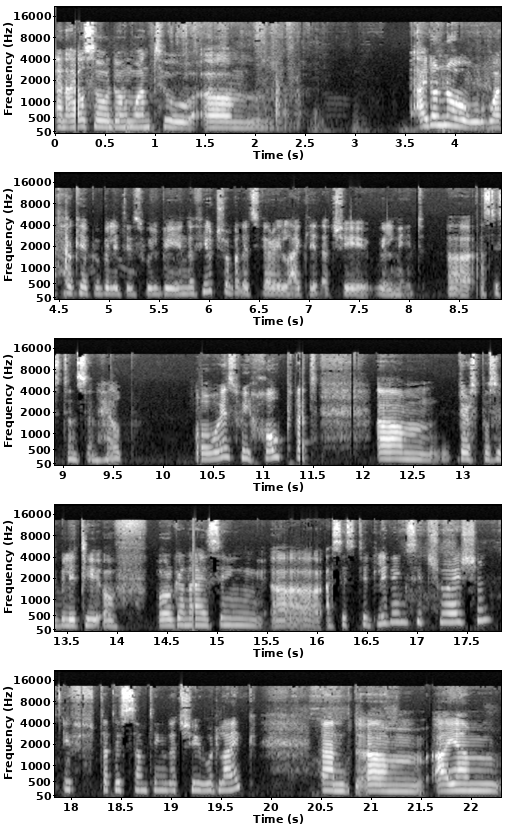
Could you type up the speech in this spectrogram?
And I also don't want to. Um, I don't know what her capabilities will be in the future, but it's very likely that she will need uh, assistance and help. Always, we hope that um, there's possibility of organizing uh, assisted living situation if that is something that she would like. And um, I am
